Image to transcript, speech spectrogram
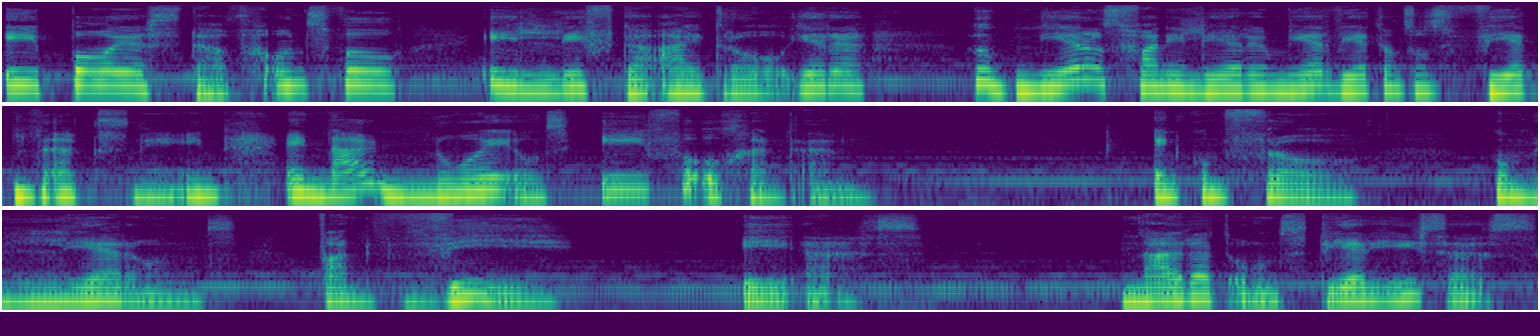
U baie stap. Ons wil U liefde uitdra. Here, hoe meer ons van die leer, hoe meer weet ons ons weet niks nie. En en nou nooi ons u vanoggend in. En kom vra, kom leer ons van wie u is. Nou dat ons deur Jesus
